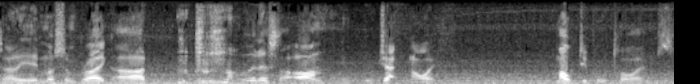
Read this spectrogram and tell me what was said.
Tell you, it mustn't break hard. Not with this that on. Jackknife. Multiple times.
